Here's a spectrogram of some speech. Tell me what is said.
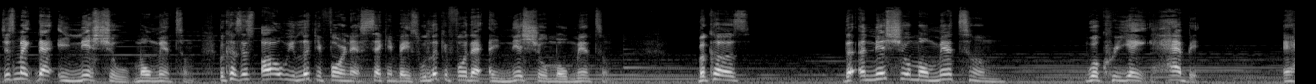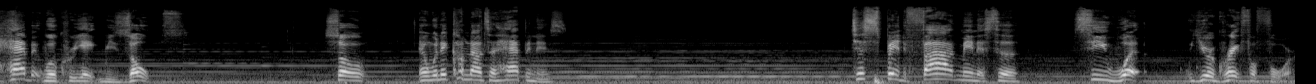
Just make that initial momentum because that's all we're looking for in that second base. We're looking for that initial momentum because the initial momentum will create habit, and habit will create results. So, and when it comes down to happiness, just spend five minutes to see what you're grateful for.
